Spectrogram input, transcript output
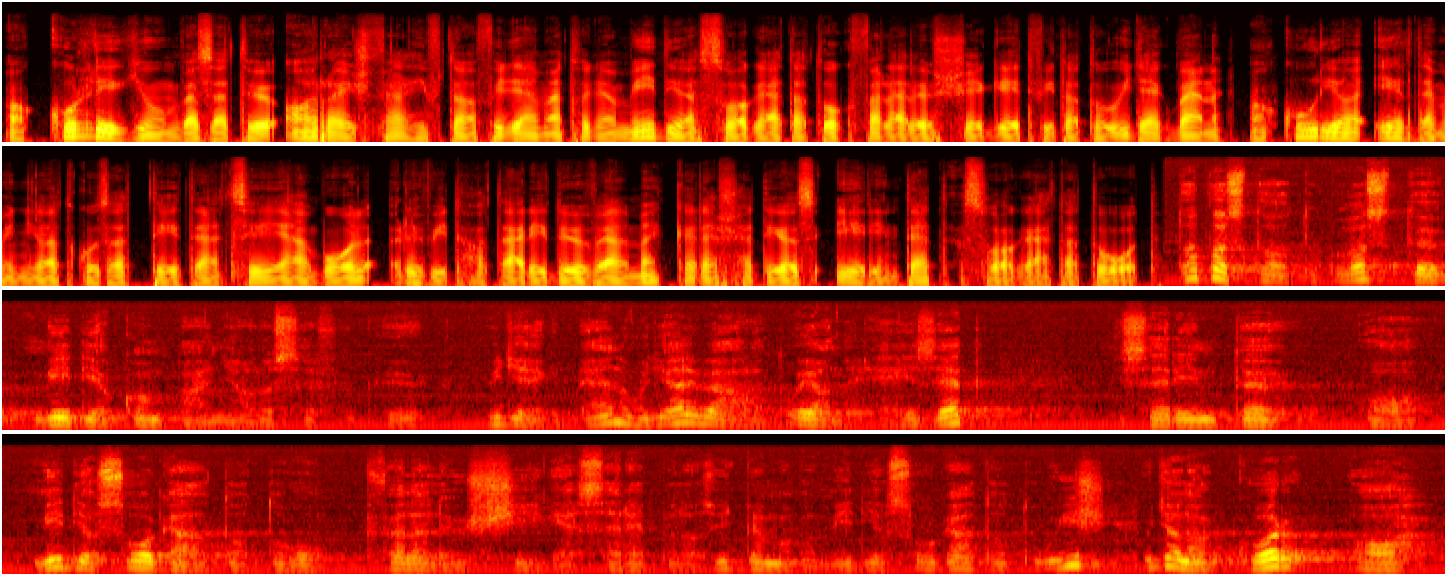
A kollégium vezető arra is felhívta a figyelmet, hogy a médiaszolgáltatók felelősségét vitató ügyekben a kúria érdemi nyilatkozat tétel céljából rövid határidővel megkeresheti az érintett szolgáltatót. Tapasztaltuk azt média kampányjal összefüggő ügyekben, hogy előállhat olyan helyzet, szerint a média szolgáltató felelőssége szerepel az ügyben, maga a média szolgáltató is. Ugyanakkor a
